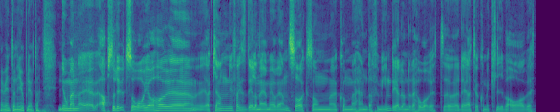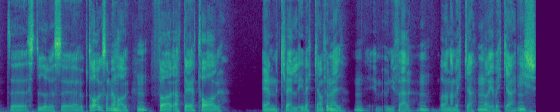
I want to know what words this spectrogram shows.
Jag vet inte om ni upplevt det. Jo men eh, absolut så. Och jag, har, eh, jag kan ju faktiskt dela med mig av en sak som eh, kommer hända för min del under det här året. Det är att jag kommer kliva av ett styrelseuppdrag som jag Mm. har. Mm. För att det tar en kväll i veckan för Mm. mig. Mm. Ungefär Mm. varannan vecka, Mm. varje vecka ish.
